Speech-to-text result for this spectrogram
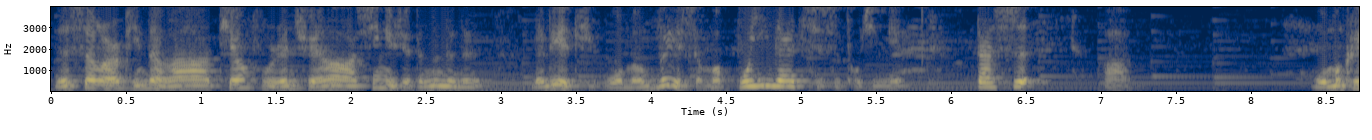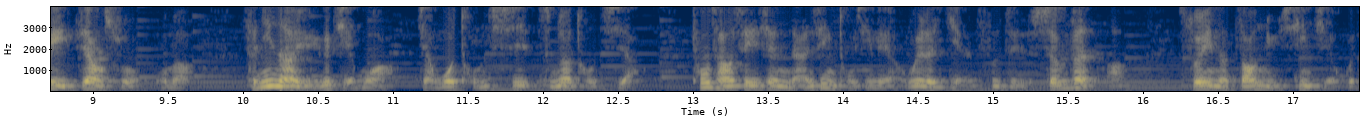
人生而平等啊、天赋人权啊、心理学等等等等来列举我们为什么不应该歧视同性恋。但是啊，我们可以这样说：我们曾经呢有一个节目啊讲过同妻。什么叫同妻啊？通常是一些男性同性恋为了掩饰自己的身份啊，所以呢找女性结婚，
